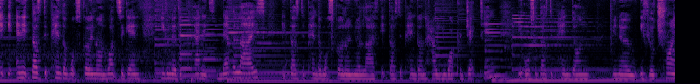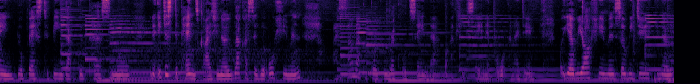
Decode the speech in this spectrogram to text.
it, it, and it does depend on what's going on. Once again even though the planet never lies it does depend on what's going on in your life. It does depend on how you are projecting. It also does depend on you know if you're trying your best to be that good person or you know it just depends guys you know? Like i said we're all human. I sound like a broken record saying that but i saying it but what can i do? But yeah we are human so we do you know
